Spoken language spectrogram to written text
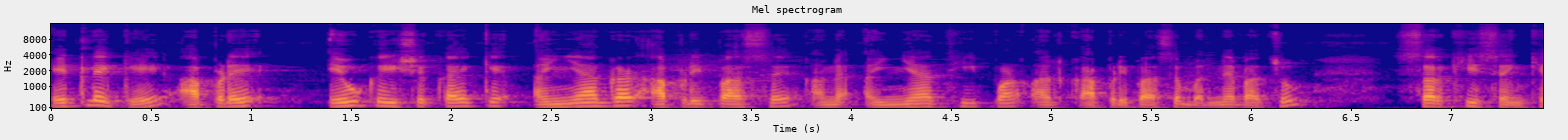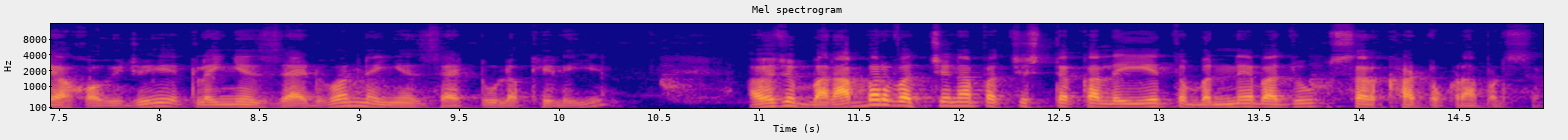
એટલે કે આપણે એવું કહી શકાય કે અહીંયા આગળ આપણી પાસે અને અહીંયાથી પણ આપણી પાસે બંને બાજુ સરખી સંખ્યા હોવી જોઈએ. એટલે અહીંયા ઝેડ વન ને અહીંયા ઝેડ ટુ લખી લઈએ. હવે જો બરાબર વચ્ચેના પચીસ ટકા લઈએ તો બંને બાજુ સરખા ટુકડા પડશે.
